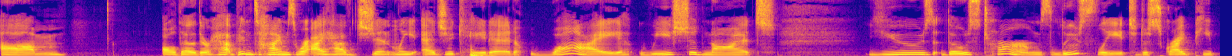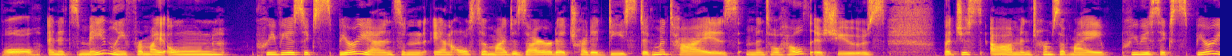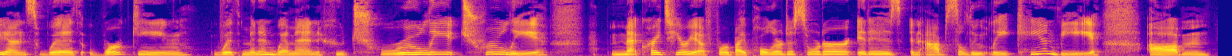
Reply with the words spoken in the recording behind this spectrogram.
Um, Although there have been times where I have gently educated why we should not use those terms loosely to describe people. And it's mainly from my own previous experience and, and also my desire to try to destigmatize mental health issues. But just um, in terms of my previous experience with working with men and women who truly, truly met criteria for bipolar disorder, it is an absolutely can be um,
